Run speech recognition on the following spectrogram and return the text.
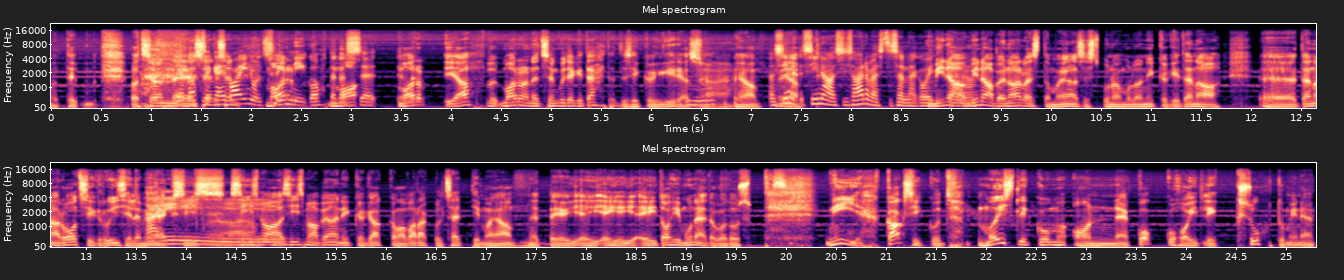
vot, vot see on. ja kas see käib ainult sõnni kohta, kas see ma arv-, jah, ma arvan, et see on kuidagi tähtedes ikkagi kirjas Mhm. ja, ja, Aga sina, sina siis arvesta sellega, Ott. mina, mina pean arvestama ja, sest kuna mul on ikkagi täna, täna Rootsi kruiisile minek, siis, siis ma, siis ma pean ikkagi hakkama varakult sättima ja et ei, ei, ei, ei tohi muneda kodus. nii, kaksikud, mõistlikum on kokkuhoidlik suhtumine.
